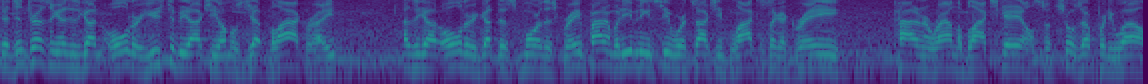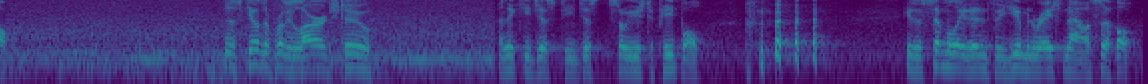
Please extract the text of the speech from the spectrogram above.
It's interesting as he's gotten older. He used to be actually almost jet black, right? As he got older, he got this more of this gray pattern, but even you can see where it's actually black, it's like a gray pattern around the black scales. So it shows up pretty well. And the scales are fairly large too. I think he just he just so used to people. he's assimilated into the human race now. So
